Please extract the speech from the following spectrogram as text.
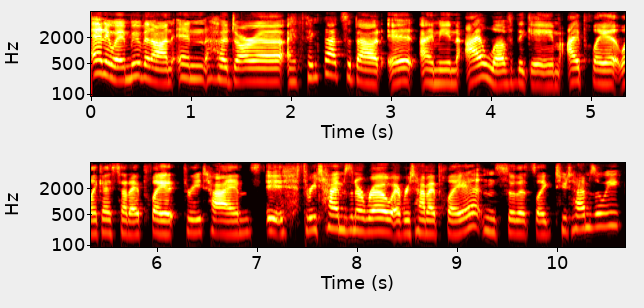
Anyway, moving on. In Hadara, I think that's about it. I mean, I love the game. I play it, like I said, I play it three times, eh, three times in a row every time I play it. And so that's like two times a week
